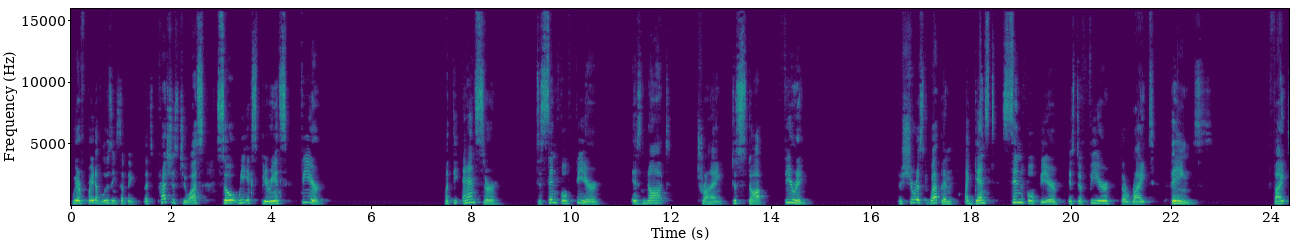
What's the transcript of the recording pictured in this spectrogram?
We are afraid of losing something that's precious to us, so we experience fear. But the answer to sinful fear is not trying to stop fearing. The surest weapon against sinful fear is to fear the right things. Fight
